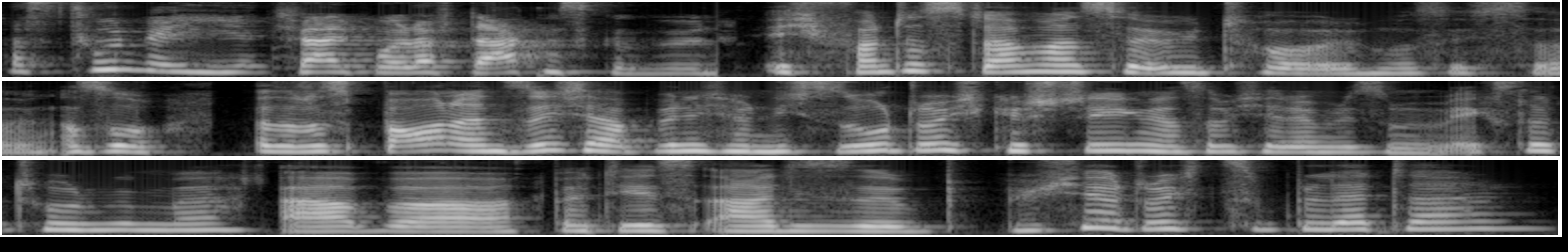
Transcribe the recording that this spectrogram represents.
Was tun wir hier? Ich war halt World of Darkness gewöhnt. Ich fand es damals ja irgendwie toll, muss ich sagen. Also, also das Bauen an sich bin ich noch nicht so durchgestiegen, das habe ich ja dann mit diesem Excel-Tool gemacht. Aber bei DSA diese Bücher durchzublättern,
